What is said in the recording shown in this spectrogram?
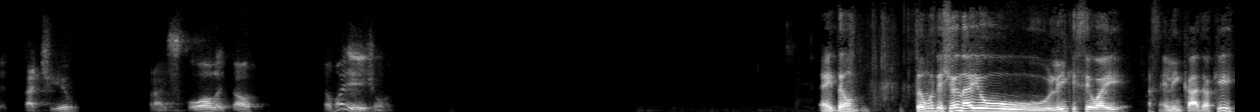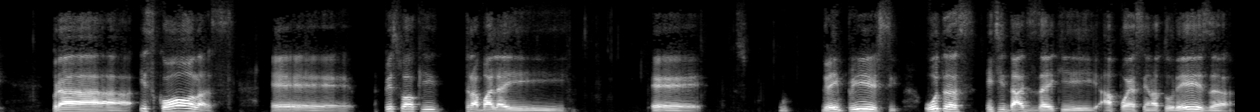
educativo para a escola e tal. Estamos aí, junto. É, então, estamos deixando aí o link seu aí, assim, linkado aqui, para escolas, é, pessoal que trabalha aí, é, Greenpeace, outras entidades aí que apoiam assim, a natureza,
